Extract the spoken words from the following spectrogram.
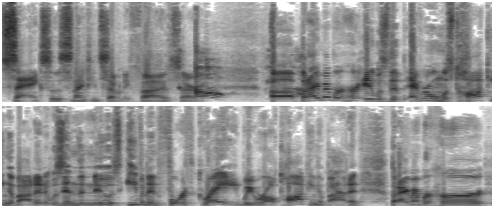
sank, so this is 1975. Sorry. oh. Uh, but I remember her. It was the everyone was talking about it. It was in the news. Even in fourth grade, we were all talking about it. But I remember her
